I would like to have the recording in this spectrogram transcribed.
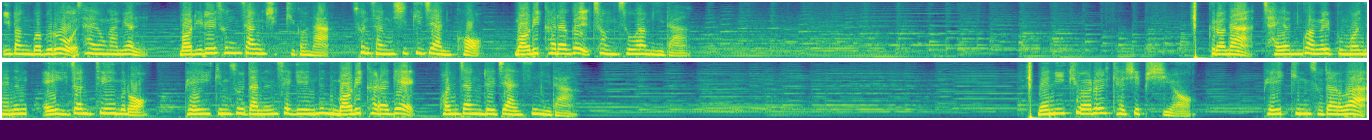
이 방법으로 사용하면 머리를 손상시키거나 손상시키지 않고 머리카락을 청소합니다. 그러나 자연광을 뿜어내는 에이전트이므로 베이킹소다는 색이 있는 머리카락에 권장되지 않습니다. 매니큐어를 켜십시오. 베이킹소다와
